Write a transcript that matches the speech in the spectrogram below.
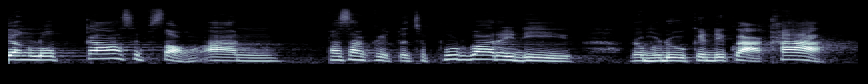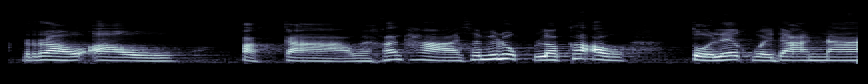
ยังลบ 92 อัน ภาษาอังกฤษเราจะพูดว่าอะไรดี เรามาดูกันดีกว่าค่ะ เราเอาปากกาไว้ข้างท้ายใช่ไหมลูก แล้วก็เอาตัวเลขไว้ด้านหน้า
